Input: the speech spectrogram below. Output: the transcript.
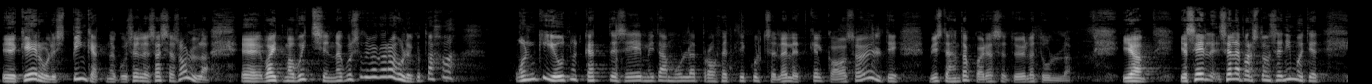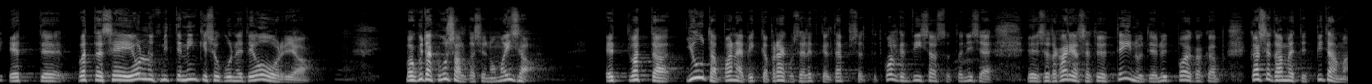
keerulist pinget nagu selles asjas olla, vaid ma võtsin nagu seda väga rahulikult, ahah, ongi jõudnud kätte see, mida mulle prohvetlikult sellel hetkel kaasa öeldi, mis tähendab karjasse tööle tulla. ja, ja sel-, sellepärast on see niimoodi, et, et vaata, see ei olnud mitte mingisugune teooria. Ma kuidagi usaldasin oma isa. Et vaata, ju ta paneb ikka praegusel hetkel täpselt, et kolmkümmend viis aastat on ise eh, seda karjase tööd teinud ja nüüd poeg hakkab ka seda ametit pidama,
